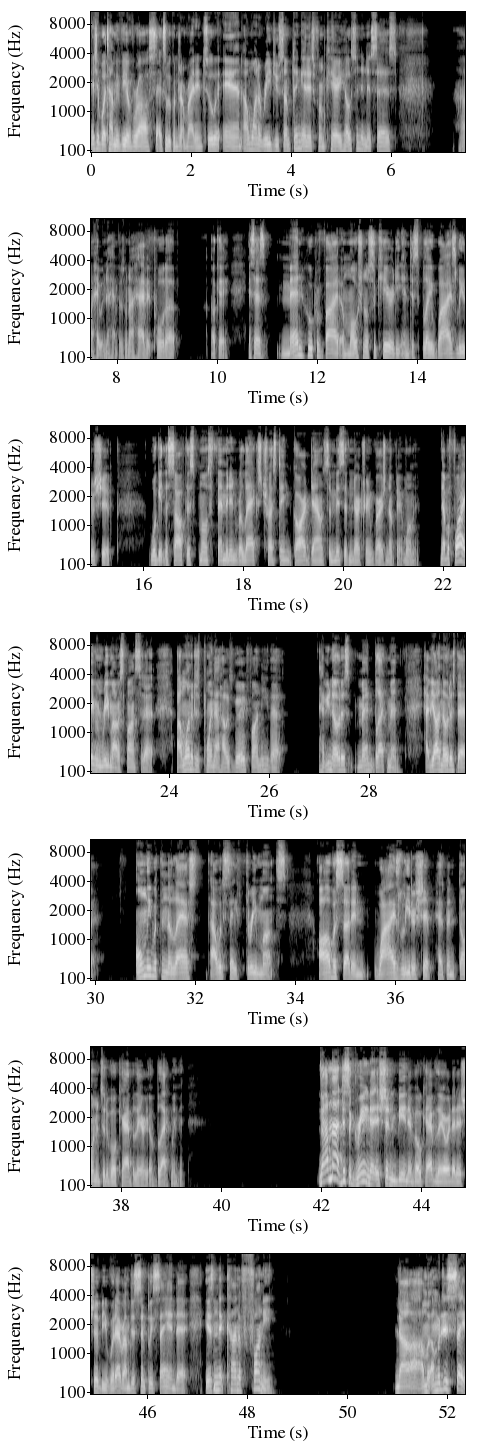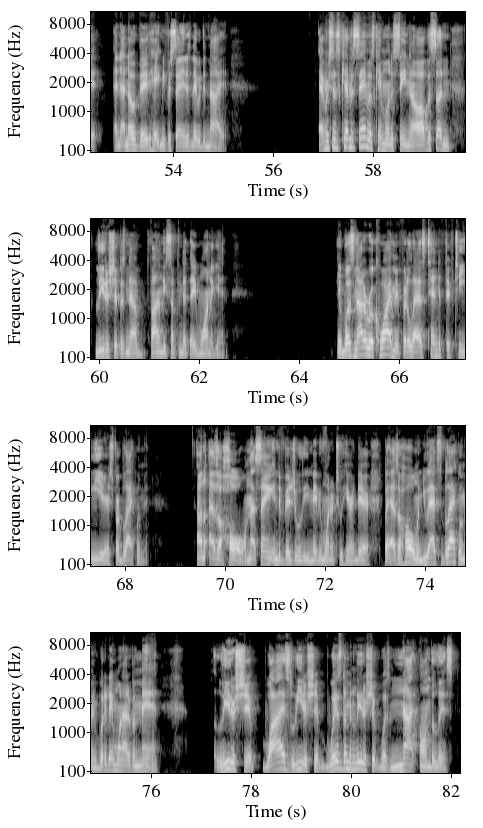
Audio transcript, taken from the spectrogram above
It's your boy Tommy V of Raw Sex, we're gonna jump right into it. And I want to read you something, and it's from Keri Hilson, and it says, I hate when that happens when I have it pulled up. Okay, it says, Men who provide emotional security and display wise leadership will get the softest, most feminine, relaxed, trusting, guard down, submissive, nurturing version of their woman. Now, before I even read my response to that, I want to just point out how it's very funny that have you noticed, men, black men, have y'all noticed that only within the last, I would say, three months, all of a sudden, wise leadership has been thrown into the vocabulary of black women. Now, I'm not disagreeing that it shouldn't be in their vocabulary or that it should be, whatever. I'm just simply saying that, isn't it kind of funny? Now, I'm, I'm going to just say it. And I know they'd hate me for saying this and they would deny it. Ever since Kevin Samuels came on the scene, now all of a sudden, leadership is now finally something that they want again. It was not a requirement for the last 10 to 15 years for black women as a whole. I'm not saying individually, maybe one or two here and there, but as a whole, when you ask black women, what do they want out of a man? Leadership, wise leadership, wisdom and leadership was not on the list.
